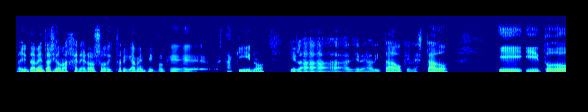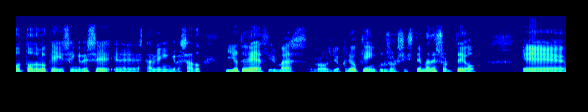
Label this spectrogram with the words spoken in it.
el ayuntamiento ha sido más generoso históricamente y porque está aquí, ¿no?, que la Generalitat o que el Estado, y, todo, todo lo que se ingrese eh, está bien ingresado. Y yo te voy a decir más, Ross, yo creo que incluso el sistema de sorteo eh,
